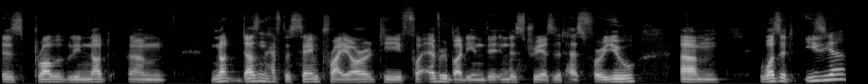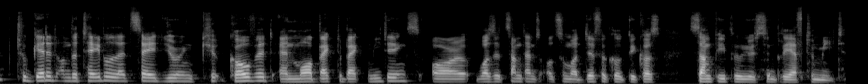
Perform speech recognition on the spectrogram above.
is probably not um, not doesn't have the same priority for everybody in the industry as it has for you. Um, was it easier to get it on the table, let's say during COVID and more back-to-back -back meetings, or was it sometimes also more difficult because some people you simply have to meet?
